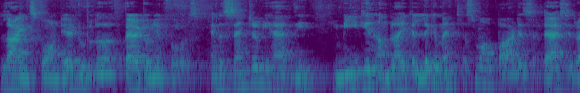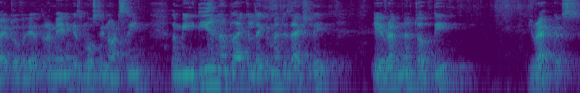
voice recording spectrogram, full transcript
lines formed here due to the peritoneal folds. In the center, we have the median umbilical ligament. A small part is attached right over here. The remaining is mostly not seen. The median umbilical ligament is actually a remnant of the urachus.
